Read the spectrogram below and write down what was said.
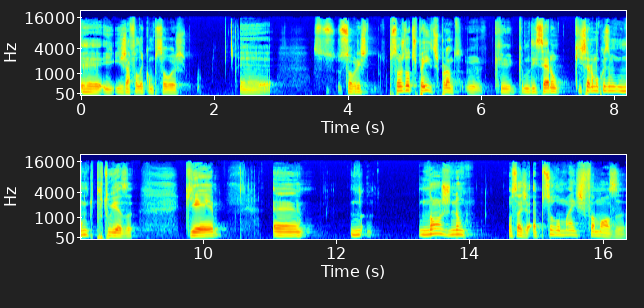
eh, e, e, já falei com pessoas eh, sobre isto, pessoas de outros países, pronto, que, que me disseram que isto era uma coisa muito portuguesa, que é nós não, ou seja, a pessoa mais famosa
